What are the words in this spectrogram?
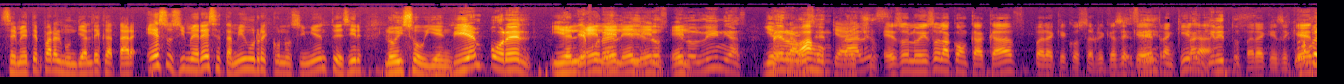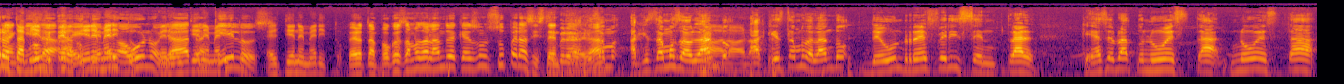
se mete para el Mundial de Qatar. Eso sí merece también un reconocimiento y decir, lo hizo bien. Bien por él. Y él, Bien él, por él, él, y él, los, y él. los líneas. Y el pero trabajo que ha hecho. Eso lo hizo la CONCACAF para que Costa Rica se quede sí, tranquila. tranquilitos. Para que se quede No, pero también pero Ahí tiene mérito. a uno, pero ya él tiene mérito. tranquilos. Él tiene mérito. Pero tampoco estamos hablando de que es un súper Sí, asistente, pero aquí, ¿verdad? estamos, aquí estamos hablando, No, no, no. aquí estamos hablando de un referee central que hace rato no está, no está.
